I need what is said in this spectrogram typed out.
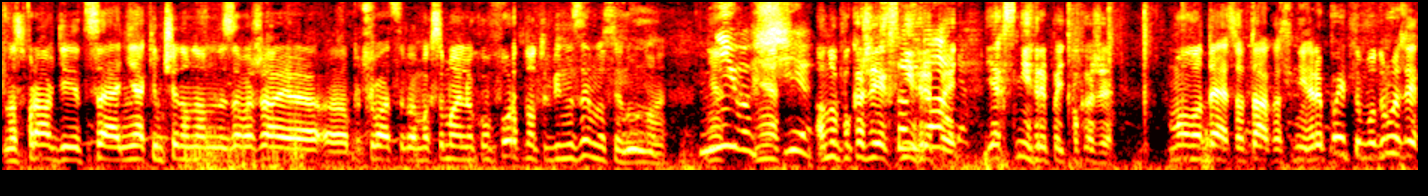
насправді це ніяким чином нам не заважає е, почувати себе максимально комфортно. Тобі не зимно сину в ноги? Ні, вообще. А ну покажи, як сніг Сандалях. репить. Як сніг репить, покажи. Молодець, отак от сніг репить. Тому, друзі, е,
